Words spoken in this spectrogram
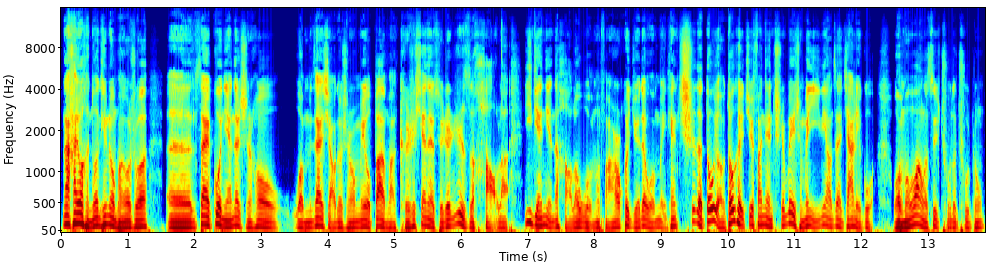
那还有很多听众朋友说，呃，在过年的时候。我们在小的时候没有办法，可是现在随着日子好了，一点点的好了，我们反而会觉得我们每天吃的都有，都可以去饭店吃，为什么一定要在家里过？我们忘了最初的初衷。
